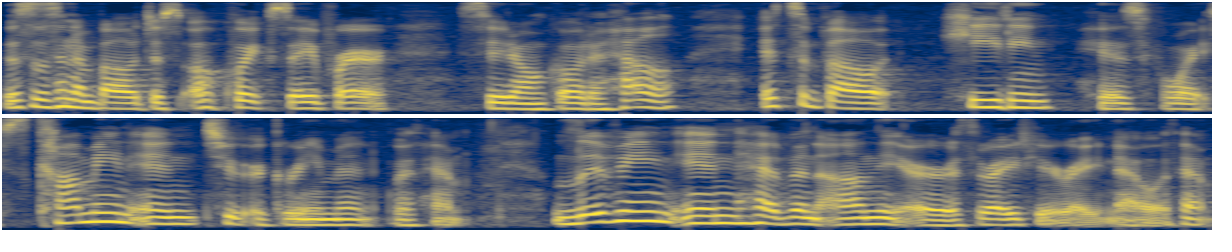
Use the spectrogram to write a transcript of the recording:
this isn't about just, oh, quick, say prayer so you don't go to hell. It's about heeding His voice, coming into agreement with Him, living in heaven on the earth right here, right now with Him.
